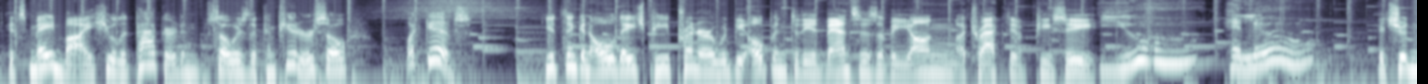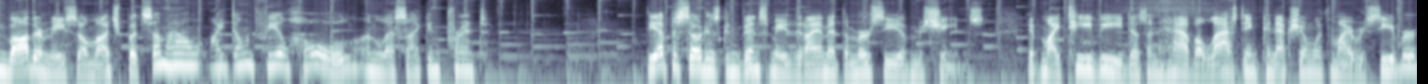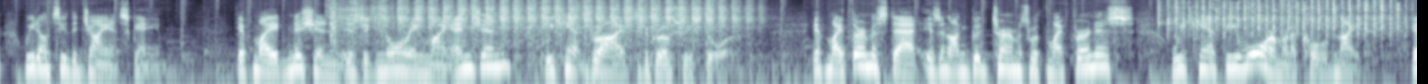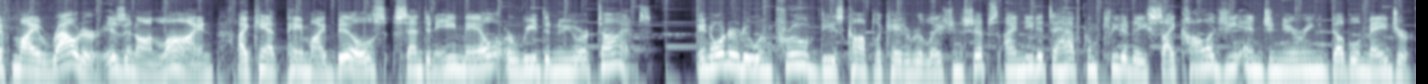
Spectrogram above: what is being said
It's made by Hewlett Packard, and so is the computer, so what gives? You'd think an old HP printer would be open to the advances of a young, attractive PC. Yoo-hoo! Hello! It shouldn't bother me so much, but somehow I don't feel whole unless I can print. The episode has convinced me that I am at the mercy of machines. If my TV doesn't have a lasting connection with my receiver, we don't see the Giants game. If my ignition is ignoring my engine, we can't drive to the grocery store. If my thermostat isn't on good terms with my furnace, we can't be warm on a cold night. If my router isn't online, I can't pay my bills, send an email, or read the New York Times. In order to improve these complicated relationships, I needed to have completed a psychology engineering double major.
